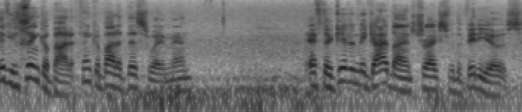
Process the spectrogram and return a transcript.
if you think about it, think about it this way, man. If they're giving me guideline strikes for the videos,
